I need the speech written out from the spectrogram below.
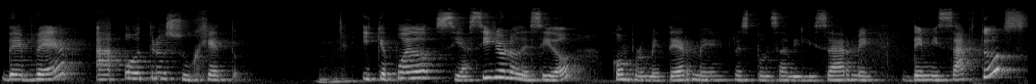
de ver a otro sujeto. Y que puedo, si así yo lo decido, comprometerme, responsabilizarme de mis actos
